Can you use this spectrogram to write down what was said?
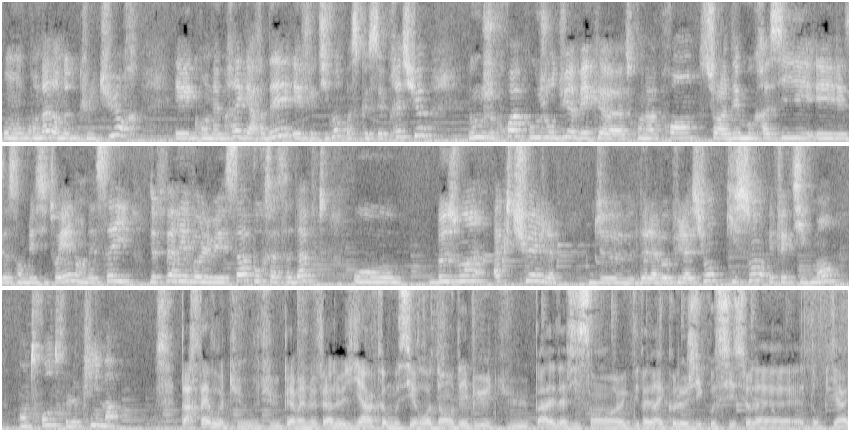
qu'on a dans notre culture et qu'on aimerait garder, effectivement, parce que c'est précieux. Donc je crois qu'aujourd'hui, avec euh, ce qu'on apprend sur la démocratie et les assemblées citoyennes, on essaye de faire évoluer ça pour que ça s'adapte aux besoins actuels de, la population, qui sont effectivement, entre autres, le climat. Parfait, tu, tu permets de me faire le lien. Comme aussi, Rodan, au début, tu parlais d'agissant avec des valeurs écologiques aussi. Donc, il y a,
